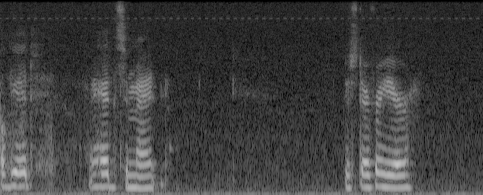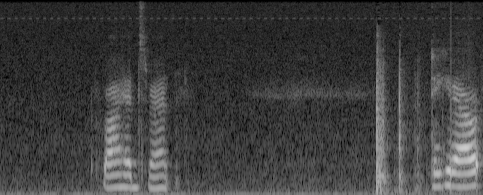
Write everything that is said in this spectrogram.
I'll get my head cement just over here. Fly head cement. Take it out.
